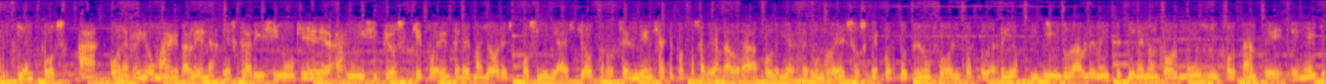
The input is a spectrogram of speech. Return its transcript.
en tiempos A con el río Magdalena. Es clarísimo que hay municipios que pueden tener mayores posibilidades que otros. Se evidencia que Puerto Salgar La Dorada podría ser uno de esos, que Puerto Triunfo y Puerto Berrío indudablemente tienen un rol muy importante en ello.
